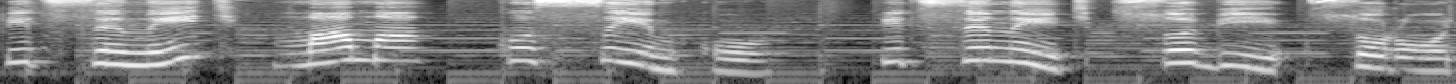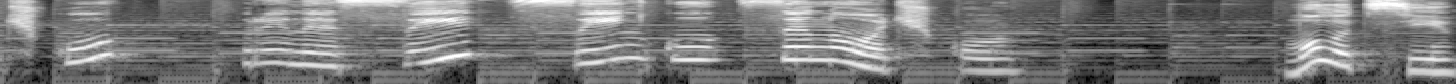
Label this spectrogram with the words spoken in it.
Підсинить мама косинку. Підсинить собі сорочку. Принеси синьку синочку. Молодці!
